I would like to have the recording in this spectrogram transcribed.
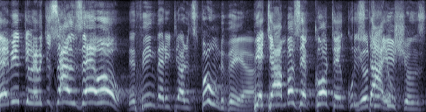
ebintu bye bikisanzeewo. The thing that it has found there bye kyambaza enkristaayo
